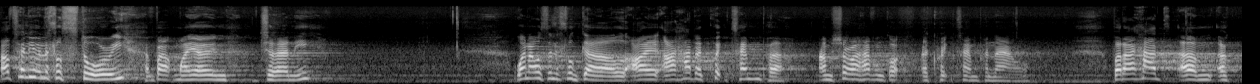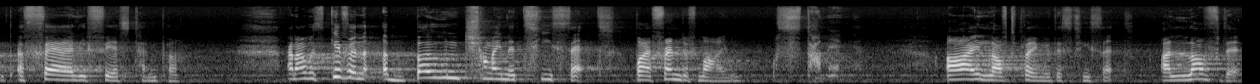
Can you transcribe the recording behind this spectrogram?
I'll tell you a little story about my own journey. When I was a little girl, I, I had a quick temper. I'm sure I haven't got a quick temper now. But I had um, a, a fairly fierce temper. And I was given a bone china tea set by a friend of mine. Stunning. I loved playing with this tea set. I loved it.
